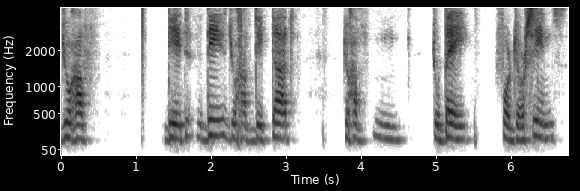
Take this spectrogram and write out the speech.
you have did this you have did that you have mm, to pay for your sins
